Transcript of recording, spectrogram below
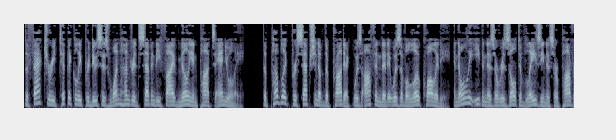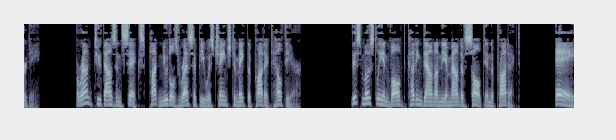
The factory typically produces 175 million pots annually. The public perception of the product was often that it was of a low quality, and only eaten as a result of laziness or poverty. Around 2006, pot noodles recipe was changed to make the product healthier. This mostly involved cutting down on the amount of salt in the product. A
